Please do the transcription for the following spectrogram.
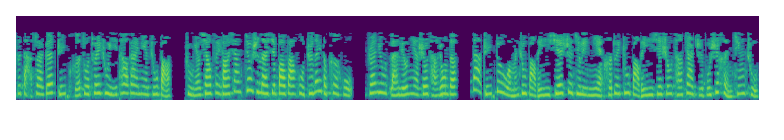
司打算跟君合作推出一套概念珠宝，主要消费方向就是那些暴发户之类的客户，专用来留念收藏用的。大军对我们珠宝的一些设计理念和对珠宝的一些收藏价值不是很清楚，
